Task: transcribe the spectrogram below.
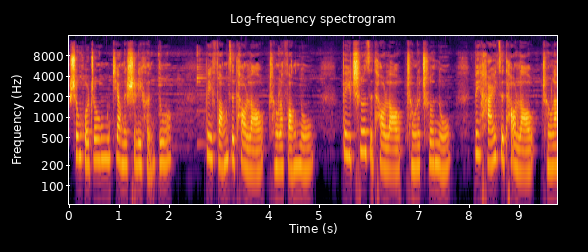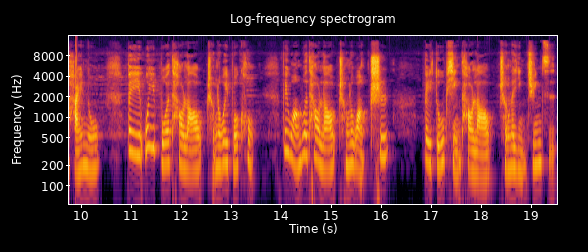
生活中这样的事例很多：被房子套牢成了房奴，被车子套牢成了车奴，被孩子套牢成了孩奴。被微博套牢成了微博控，被网络套牢成了网痴，被毒品套牢成了瘾君子，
